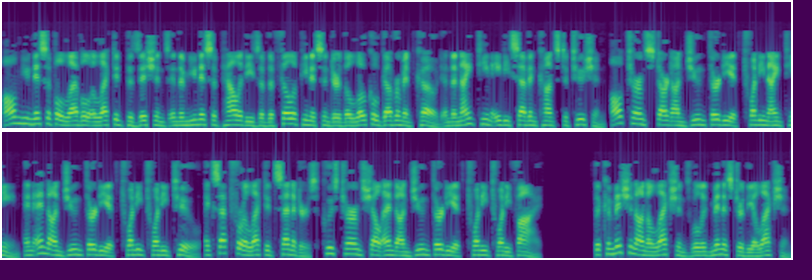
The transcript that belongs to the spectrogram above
all municipal-level elected positions in the municipalities of the Philippines under the Local Government Code and the 1987 Constitution, all terms start on June 30, 2019, and end on June 30, 2022, except for elected senators, whose terms shall end on June 30, 2025. The Commission on Elections will administer the election.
